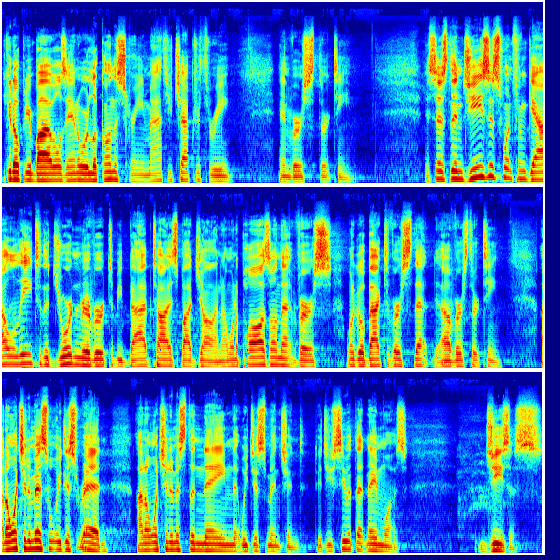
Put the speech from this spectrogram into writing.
You can open your Bibles and or look on the screen. Matthew chapter 3 and verse 13. It says, Then Jesus went from Galilee to the Jordan River to be baptized by John. I want to pause on that verse. I want to go back to verse, that, uh, verse 13. I don't want you to miss what we just read. I don't want you to miss the name that we just mentioned. Did you see what that name was? Jesus.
